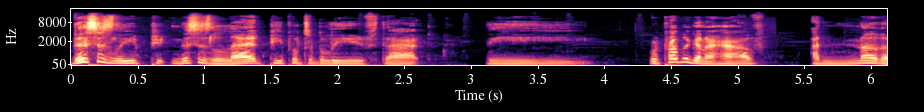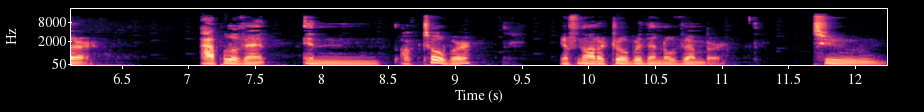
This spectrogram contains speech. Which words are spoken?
This has lead this has led people to believe that the we're probably going to have another Apple event in October, if not October then November to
